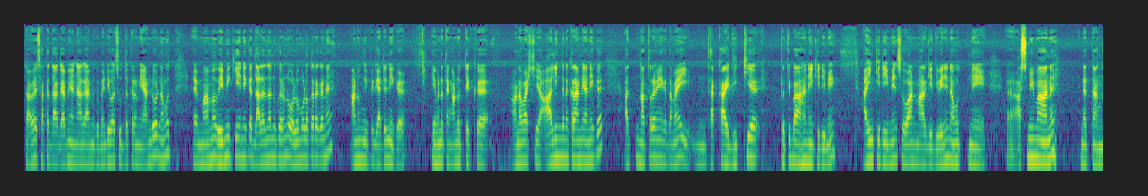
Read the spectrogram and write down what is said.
තව සකදාගාමී අනාගාමික මෙටිව සුද්ධ කරන්න යන්න ඕන. නමුත් මම වෙමි කියන එක දලදනු කරන ඔලොමොල කරගෙන අනුන් එක ගැටෙන එක එහෙම නැත්නම් අනුත් එක්ක අනවශ්‍ය ආලිංගන කරන්න යන එක නතර වෙන එක තමයි සක්කාය දිට්ඨිය ප්‍රතිබාහනය කිරීමෙන් අයින් කිරීමෙන් සෝවාන් මාර්ගයේදී වෙන්නේ. නමුත් මේ අස්මිමාන නැත්නම්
